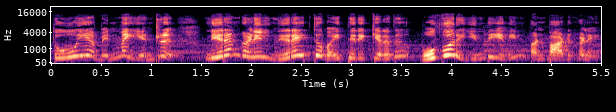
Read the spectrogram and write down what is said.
தூய வெண்மை என்று நிறங்களில் நிறைத்து வைத்திருக்கிறது ஒவ்வொரு இந்தியனின் பண்பாடுகளை.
